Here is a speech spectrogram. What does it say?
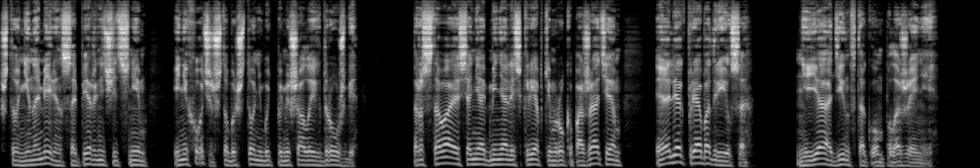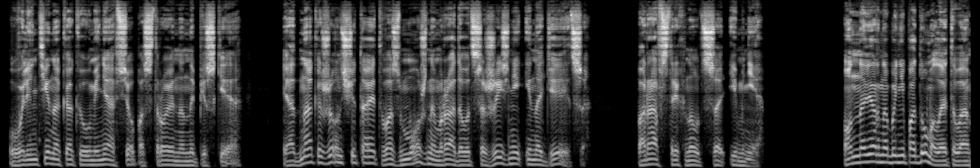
что не намерен соперничать с ним и не хочет, чтобы что-нибудь помешало их дружбе. Расставаясь, они обменялись крепким рукопожатием, и Олег приободрился. «Не я один в таком положении. У Валентина, как и у меня, все построено на песке, и однако же он считает возможным радоваться жизни и надеяться». Пора встряхнуться и мне. Он, наверное, бы не подумал этого,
